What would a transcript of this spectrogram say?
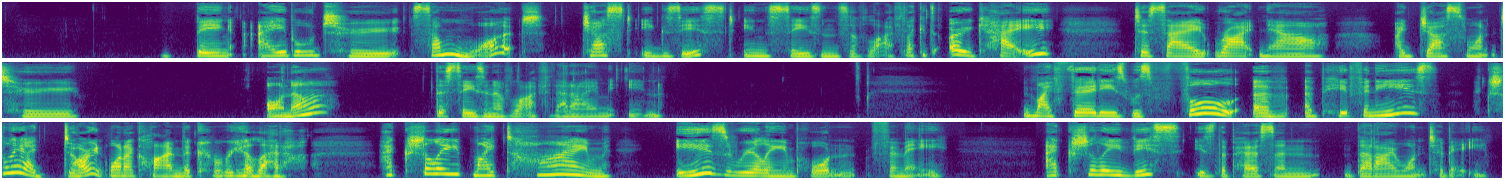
being able to somewhat just exist in seasons of life. Like it's okay to say, right now, I just want to honor the season of life that I am in. My 30s was full of epiphanies. Actually, I don't want to climb the career ladder. Actually, my time is really important for me. Actually, this is the person that I want to be.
